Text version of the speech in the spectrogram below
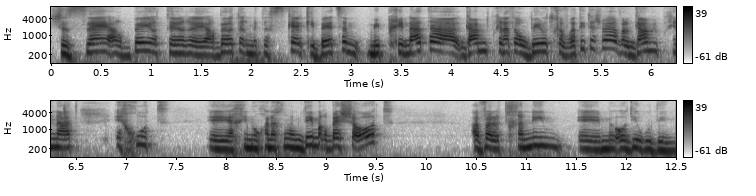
שזה הרבה יותר, הרבה יותר מתסכל, כי בעצם מבחינת, ה, גם מבחינת המוביליות חברתית יש בעיה, אבל גם מבחינת איכות אה, החינוך. אנחנו לומדים הרבה שעות, אבל התכנים אה, מאוד ירודים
